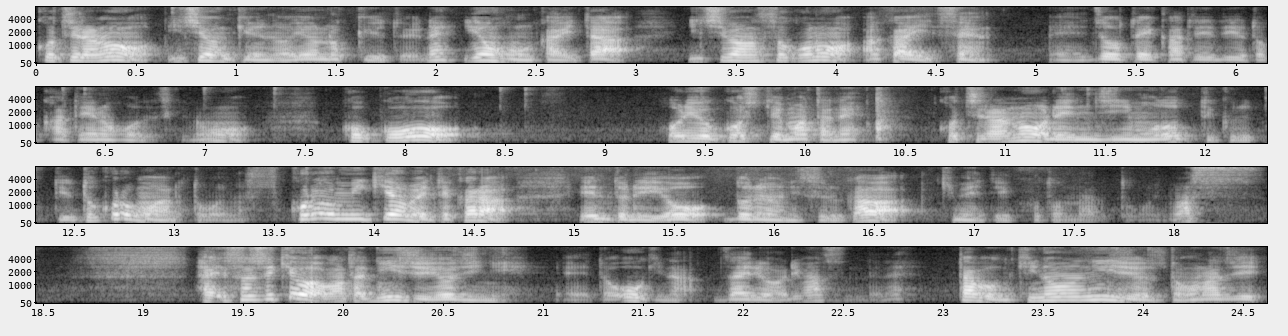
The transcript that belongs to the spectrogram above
こちらの149の469というね、4本書いた一番底の赤い線、えー、上底過程で言うと過程の方ですけども、ここを掘り起こしてまたね、こちらのレンジに戻ってくるっていうところもあると思います。これを見極めてからエントリーをどのようにするかは決めていくことになると思います。はい。そして今日はまた24時に、えーと、大きな材料ありますんでね。多分昨日の24時と同じ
